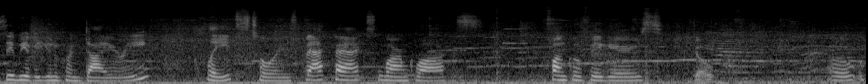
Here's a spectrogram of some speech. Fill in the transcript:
See, we have a unicorn diary, plates, toys, backpacks, alarm clocks, Funko figures. Goat. Oh,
